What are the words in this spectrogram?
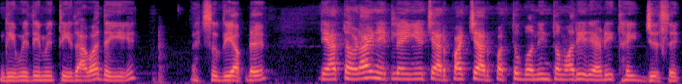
ધીમે ધીમે તેલ આવવા દઈએ. સુધી આપણે ત્યાં તળાય ને એટલે અહીંયા ચાર પાંચ ચાર પાંચ તો બનીને તમારી રેડી થઈ જ જશે.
